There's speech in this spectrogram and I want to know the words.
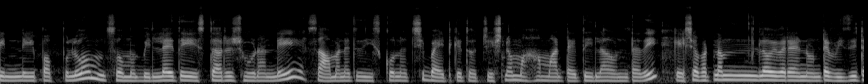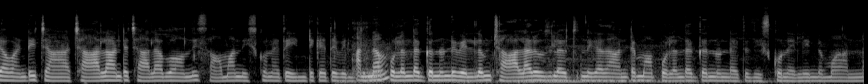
పిండి పప్పులు. సో మా బిల్ అయితే ఇస్తారు చూడండి. సామాన్ అయితే తీసుకొని వచ్చి బయటకి అయితే వచ్చేసినాం మహామార్ట్ అయితే ఇలా ఉంటది. కేశపట్నంలో ఎవరైనా ఉంటే విజిట్ అవ్వండి. చా- చాలా అంటే చాలా బాగుంది. సామాన్ తీసుకొని అయితే ఇంటికైతే వెళ్ళి అన్న పొలం దగ్గర నుండి వెళ్దాం. చాలా రోజులు అవుతుంది కదా అంటే మా పొలం దగ్గర నుండి అయితే తీసుకొని వెళ్ళిండు మా అన్న.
